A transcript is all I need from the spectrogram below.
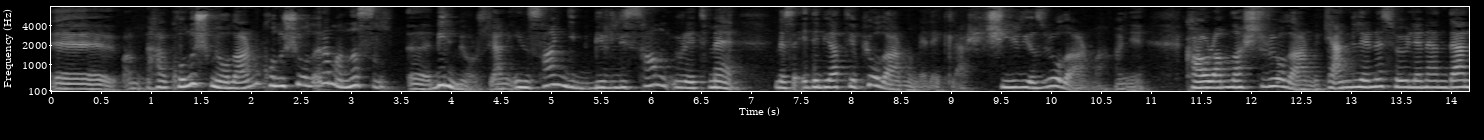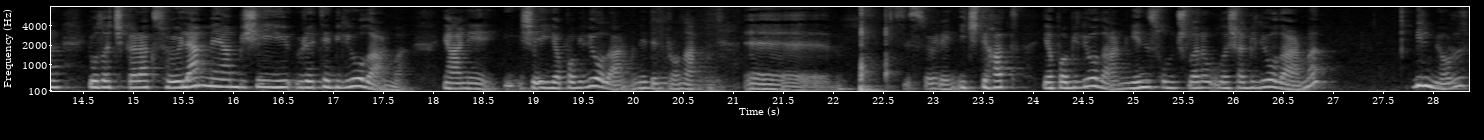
E, ha, konuşmuyorlar mı? Konuşuyorlar ama nasıl e, bilmiyoruz. Yani insan gibi bir lisan üretme mesela edebiyat yapıyorlar mı melekler? Şiir yazıyorlar mı? Hani kavramlaştırıyorlar mı? Kendilerine söylenenden yola çıkarak söylenmeyen bir şeyi üretebiliyorlar mı? Yani şey yapabiliyorlar mı? Ne denir ona? Ee, siz söyleyin. İçtihat yapabiliyorlar mı? Yeni sonuçlara ulaşabiliyorlar mı? Bilmiyoruz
